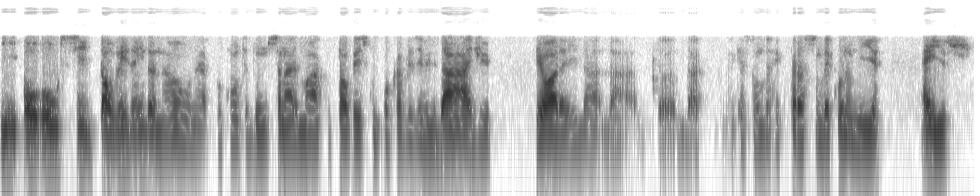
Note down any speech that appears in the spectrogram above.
e, ou, ou, se talvez ainda não, né, por conta de um cenário macro talvez com pouca visibilidade, pior aí da, da, da, da questão da recuperação da economia. É isso.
